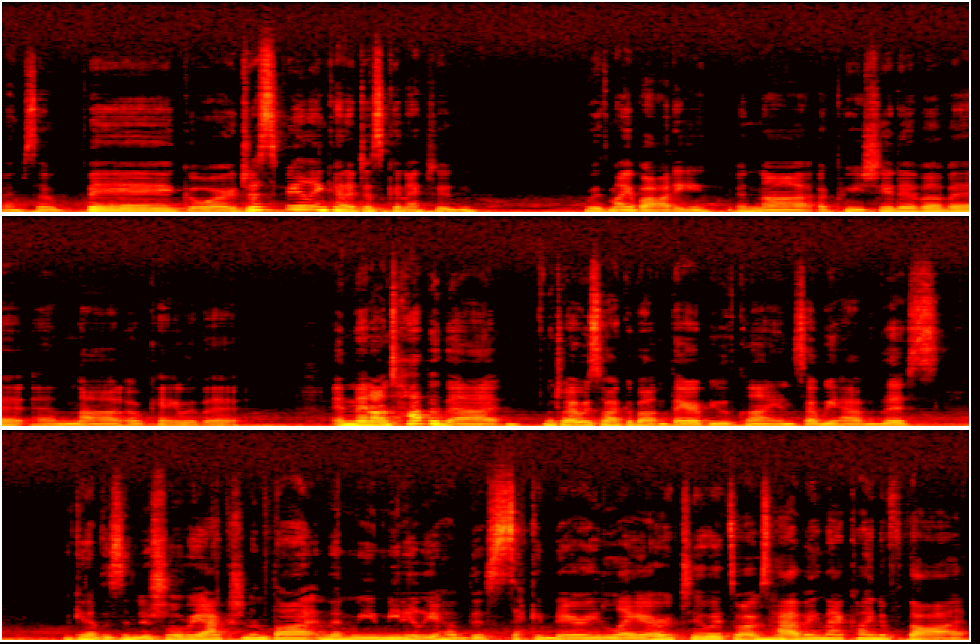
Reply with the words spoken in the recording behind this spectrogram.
I'm so big, or just feeling kind of disconnected with my body and not appreciative of it and not okay with it. And then on top of that, which I always talk about in therapy with clients, that we have this, we can have this initial reaction and thought, and then we immediately have this secondary layer to it. So I was mm-hmm. having that kind of thought,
